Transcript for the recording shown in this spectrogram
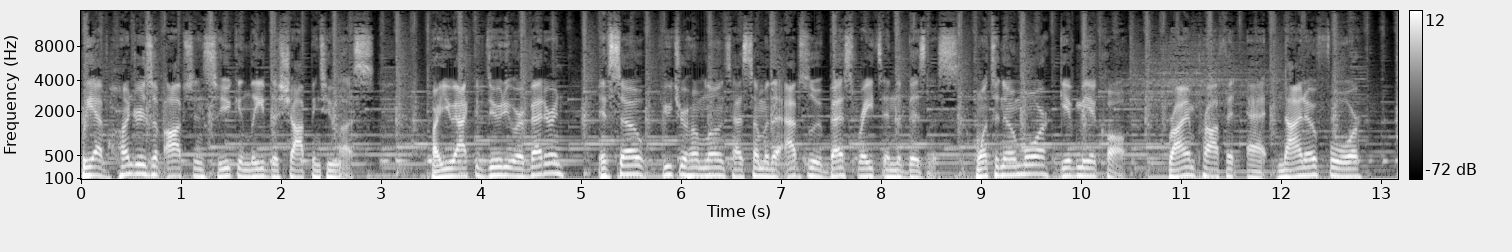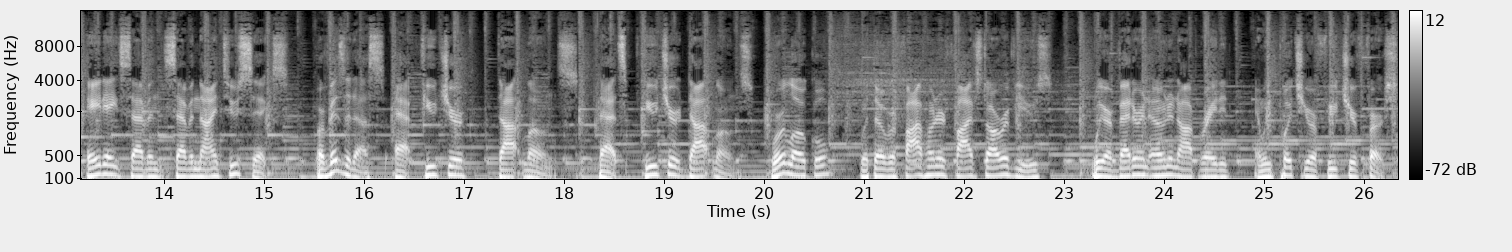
We have hundreds of options so you can leave the shopping to us. Are you active duty or a veteran? If so, Future Home Loans has some of the absolute best rates in the business. Want to know more? Give me a call. Ryan Profit at 904 887 7926 or visit us at future.loans. That's future.loans. We're local with over 500 five star reviews. We are veteran owned and operated, and we put your future first.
